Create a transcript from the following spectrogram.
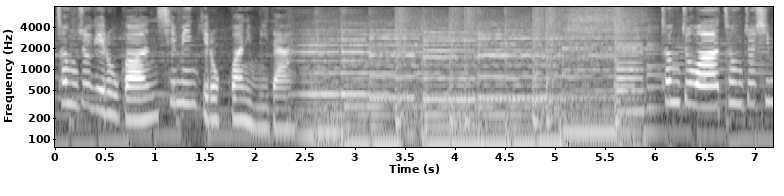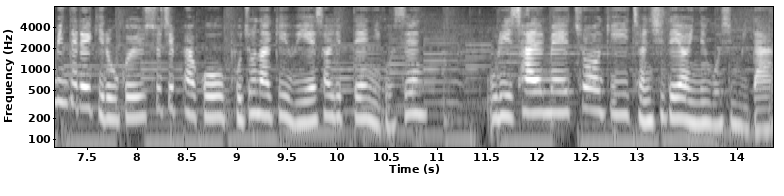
청주기록원 시민기록관입니다. 청주와 청주 시민들의 기록을 수집하고 보존하기 위해 설립된 이곳은 우리 삶의 추억이 전시되어 있는 곳입니다.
